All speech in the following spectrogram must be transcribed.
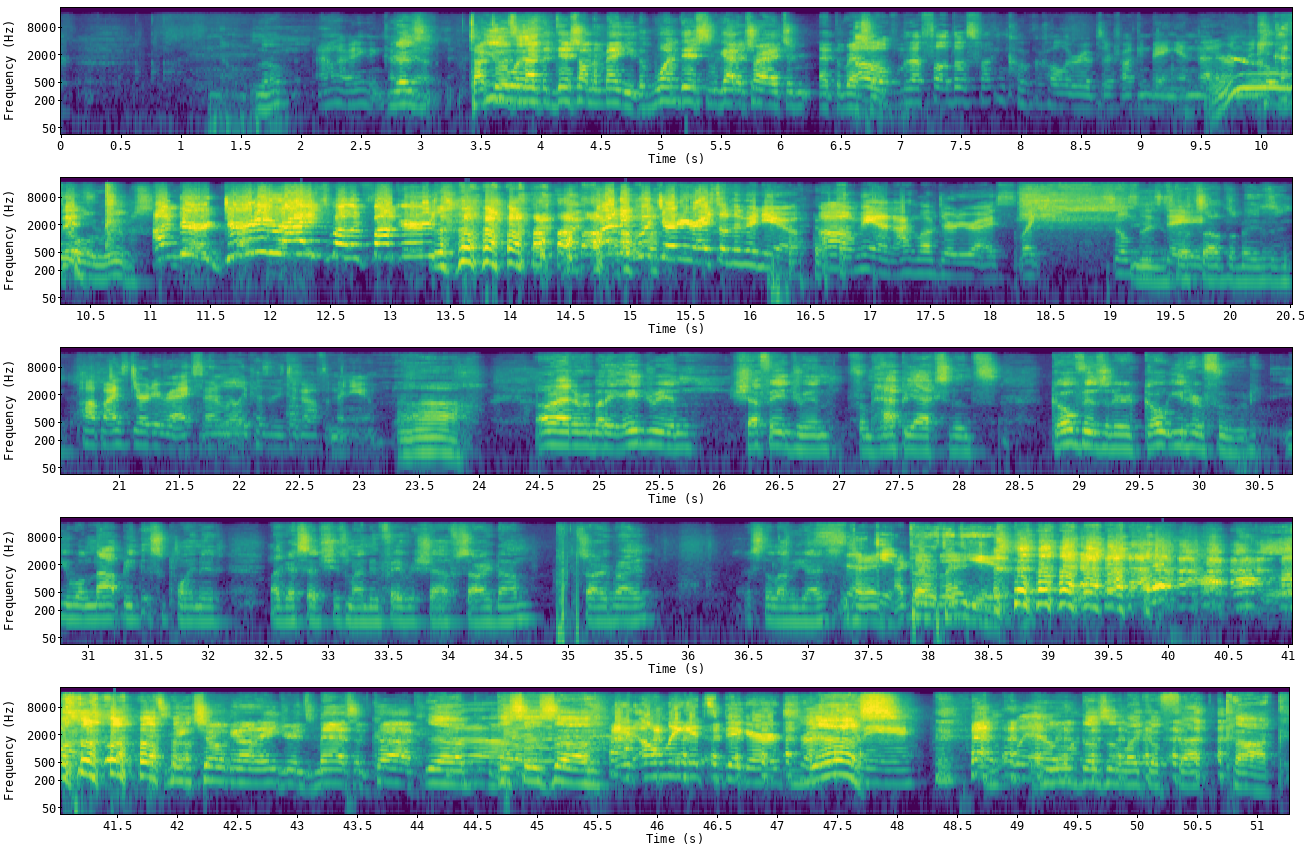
no? I don't have anything You coming guys, up. Talk to Either us way- about the dish on the menu. The one dish we gotta try at your at the restaurant. Oh, the those fucking Coca Cola ribs are fucking banging. That are because Coca-Cola it's ribs. under dirty rice, motherfuckers. Why did they put dirty rice on the menu? Oh man, I love dirty rice. Like still to this Jeez, day, that sounds amazing. Popeye's dirty rice. I'm really pissed they took it off the menu. Ah. All right, everybody. Adrian, Chef Adrian from Happy Accidents. Go visit her. Go eat her food. You will not be disappointed. Like I said, she's my new favorite chef. Sorry, Dom. Sorry, Brian. I still love you guys. Hey, Suck I can't both blame of you. you. It's me choking on Adrian's massive cock. Yeah, this is uh, It only gets bigger. Trust Yes. me. It who doesn't like a fat cock?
